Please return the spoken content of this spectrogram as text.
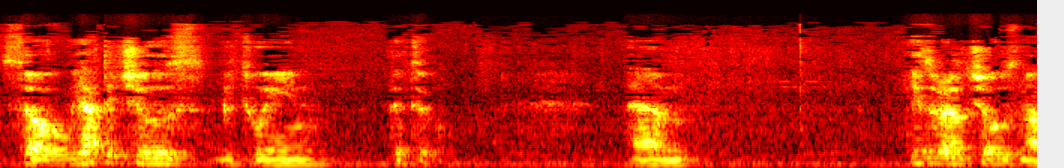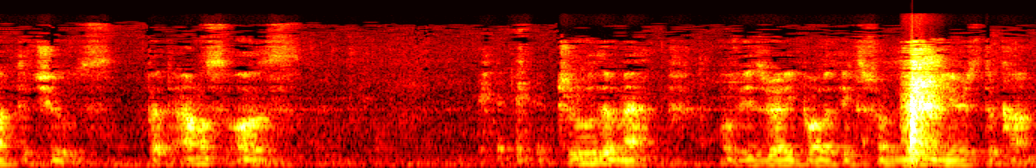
So we have to choose between the two. Um, Israel chose not to choose, but Amos Oz drew the map of Israeli politics for many years to come.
